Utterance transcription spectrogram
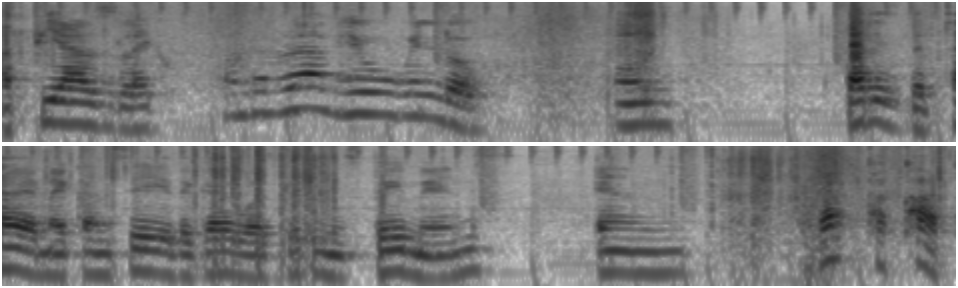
appears like on the rear view window, and that is the time I can say the guy was getting his payments. And that cut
